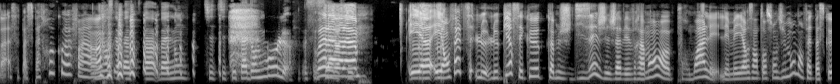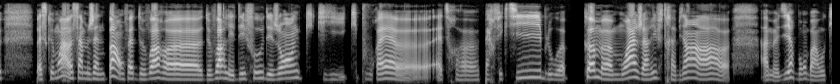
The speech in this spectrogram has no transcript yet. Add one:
Bah, ça passe pas trop quoi. Enfin... Non, ça passe pas. bah non, tu n'es pas dans le moule. Voilà, voilà. Et, euh, et, en fait, le, pire, c'est que, comme je disais, j'avais vraiment, euh, pour moi, les, meilleures intentions du monde, en fait, parce que, parce que moi, ça me gêne pas, en fait, de voir, euh, de voir les défauts des gens qui, qui pourraient euh, être euh, perfectibles ou comme moi, j'arrive très bien à, à me dire, bon, ben, ok,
